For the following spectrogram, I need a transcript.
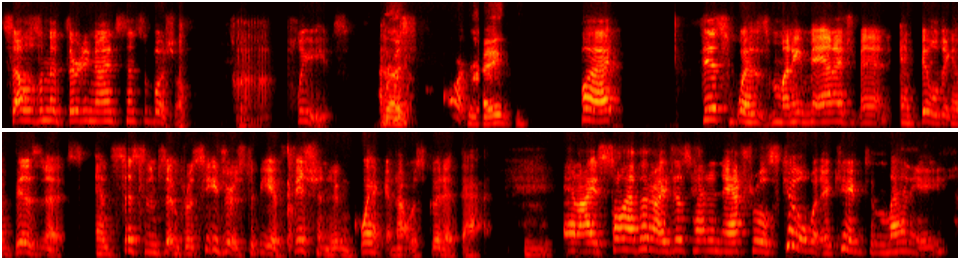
sells them at 39 cents a bushel. Please. Right. Right. but this was money management and building a business and systems and procedures to be efficient and quick and i was good at that Mm. and i saw that i just had a natural skill when it came to money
